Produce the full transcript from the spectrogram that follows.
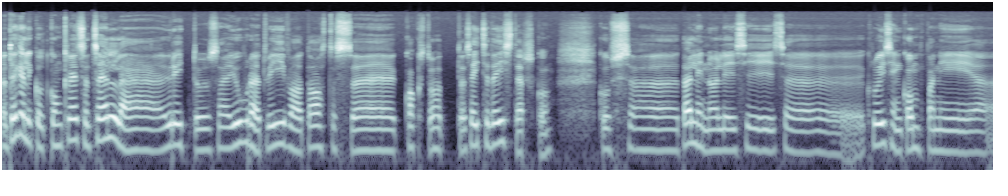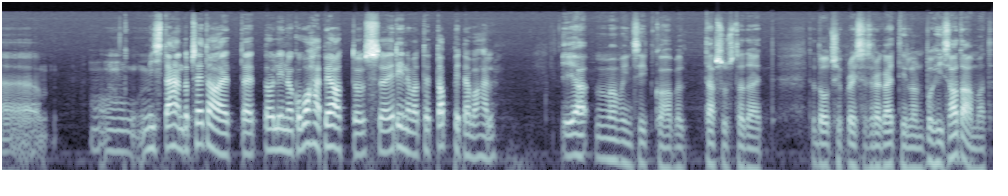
No tegelikult konkreetselt selle ürituse juured viivad aastasse kaks tuhat seitseteist järsku, kus äh, Tallinn oli siis äh, Cruising Company mis tähendab seda, et, et oli nagu vahepeatus erinevate etappide vahel. ja ma võin siit koha pealt täpsustada, et The Dolce Princess regatil on põhisadamad,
